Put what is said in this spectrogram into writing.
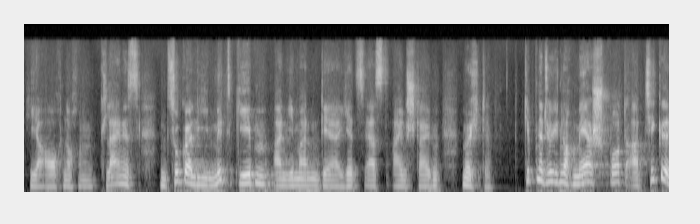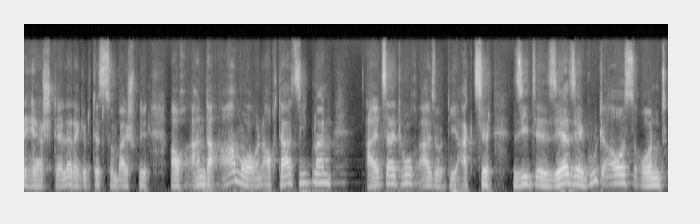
hier auch noch ein kleines ein Zuckerli mitgeben an jemanden, der jetzt erst einsteigen möchte. Gibt natürlich noch mehr Sportartikelhersteller. Da gibt es zum Beispiel auch Under Armour und auch da sieht man Allzeithoch. Also die Aktie sieht äh, sehr, sehr gut aus und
